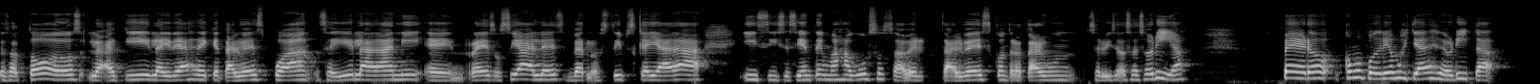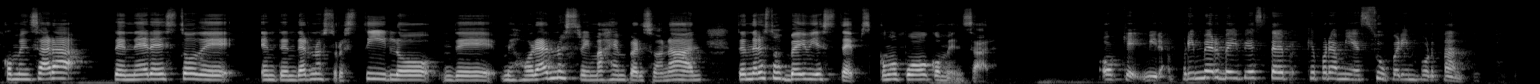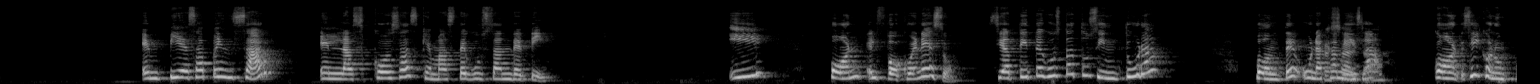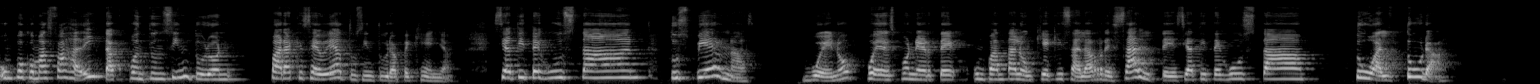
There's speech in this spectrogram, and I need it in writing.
o sea, todos, aquí la idea es de que tal vez puedan seguir a Dani en redes sociales, ver los tips que ella da y si se sienten más a gusto, saber tal vez contratar algún servicio de asesoría. Pero, ¿cómo podríamos ya desde ahorita comenzar a tener esto de entender nuestro estilo, de mejorar nuestra imagen personal, tener estos baby steps? ¿Cómo puedo comenzar? Ok, mira, primer baby step que para mí es súper importante. Empieza a pensar en las cosas que más te gustan de ti y pon el foco en eso. Si a ti te gusta tu cintura, ponte una camisa con, sí, con un, un poco más fajadita, ponte un cinturón para que se vea tu cintura pequeña. Si a ti te gustan tus piernas, bueno, puedes ponerte un pantalón que quizá la resalte. Si a ti te gusta tu altura,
